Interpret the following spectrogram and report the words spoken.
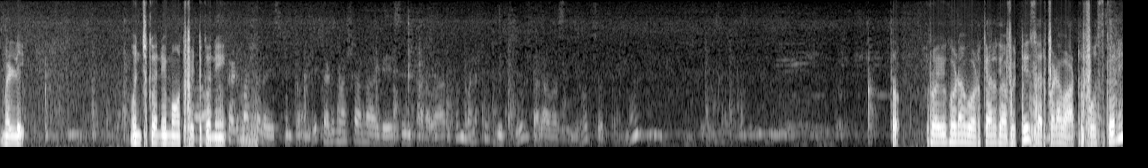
మళ్ళీ ఉంచుకొని మూత పెట్టుకొని. కడి మసాలా వేసుకుంటామండి కడి మసాలా వేసిన తర్వాత మనకి గుజ్జు ఎలా వస్తుందో చూద్దాము. రొ- రొయ్య కూడా ఉడకాలి కాబట్టి సరిపడా వాటర్ పోసుకొని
